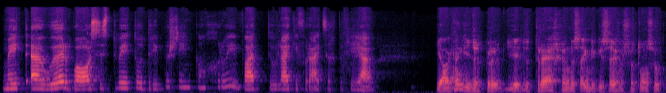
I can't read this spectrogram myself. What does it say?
met 'n hoër basis 2 tot 3% kan groei. Wat hoe lyk die vooruitsigte vir jou? Ja, ek dink jy dit jy dit reg en dis eintlik die syfers wat ons ook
